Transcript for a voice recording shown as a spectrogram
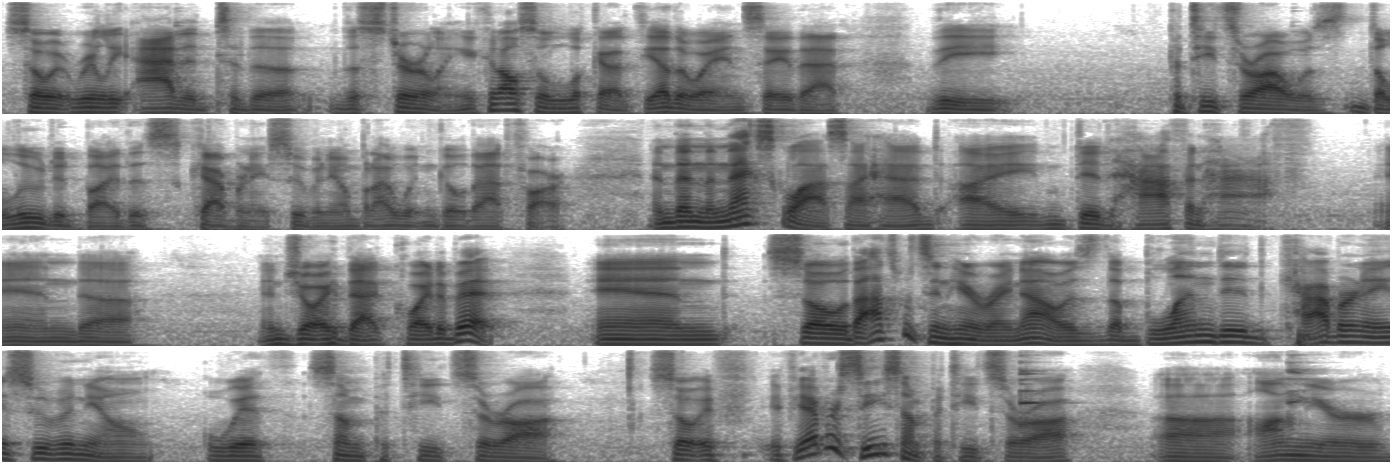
So it really added to the the sterling. You can also look at it the other way and say that the Petite Sirah was diluted by this Cabernet Sauvignon, but I wouldn't go that far. And then the next glass I had, I did half and half, and uh, enjoyed that quite a bit. And so that's what's in here right now is the blended Cabernet Sauvignon with some Petite Sirah. So if, if you ever see some Petite Sirah uh, on your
